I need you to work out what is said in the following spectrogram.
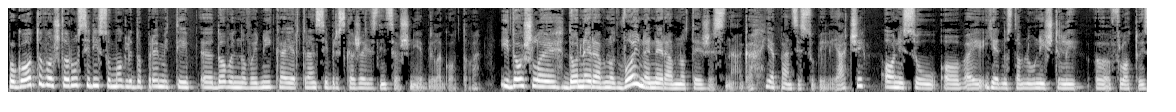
Pogotovo što Rusi nisu mogli dopremiti e, dovoljno vojnika jer Transibirska željeznica još nije bila gotova. I došlo je do neravno, vojne neravnoteže snaga. Japanci su bili jači, oni su ovaj, jednostavno uništili e, flotu iz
